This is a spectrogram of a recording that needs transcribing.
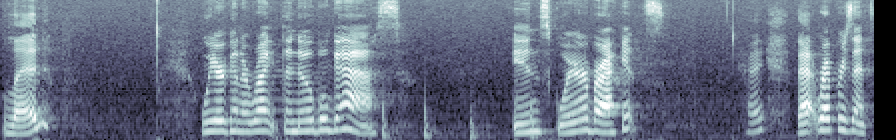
lead. We are going to write the noble gas in square brackets. Okay? That represents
